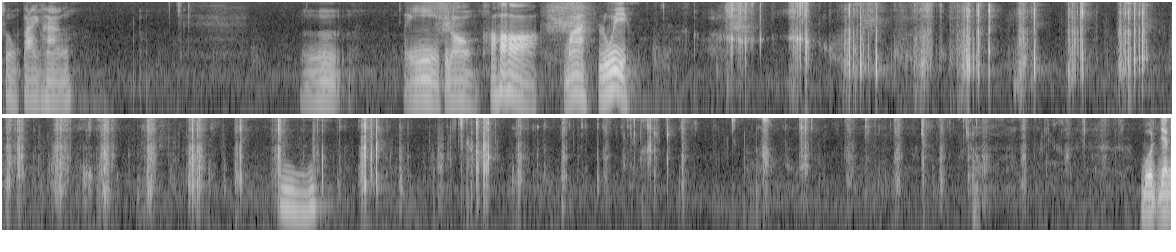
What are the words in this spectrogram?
ช่วงปลายหาง อืม นี่ พี่น้องฮ่ามา ลุย บดยัน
